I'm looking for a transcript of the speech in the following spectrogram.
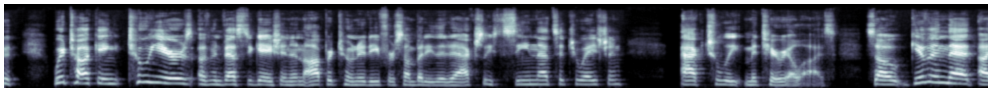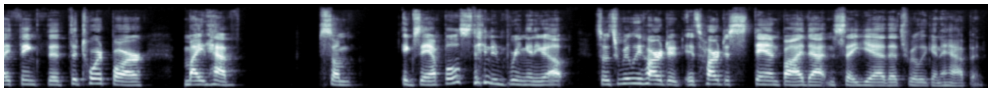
We're talking two years of investigation and opportunity for somebody that had actually seen that situation actually materialize. So, given that I think that the tort bar might have some examples, they didn't bring any up. So it's really hard to it's hard to stand by that and say, yeah, that's really going to happen.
